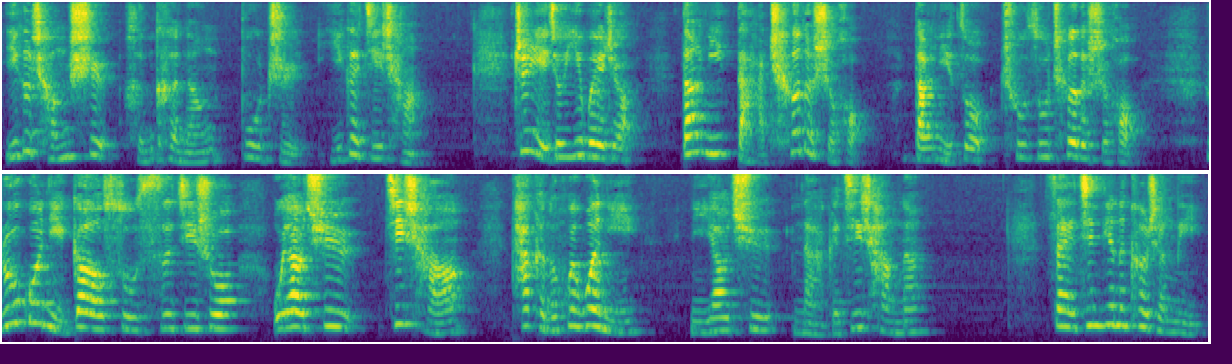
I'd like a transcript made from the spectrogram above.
一个城市很可能不止一个机场。这也就意味着，当你打车的时候，当你坐出租车的时候，如果你告诉司机说我要去机场，他可能会问你你要去哪个机场呢？在今天的课程里，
